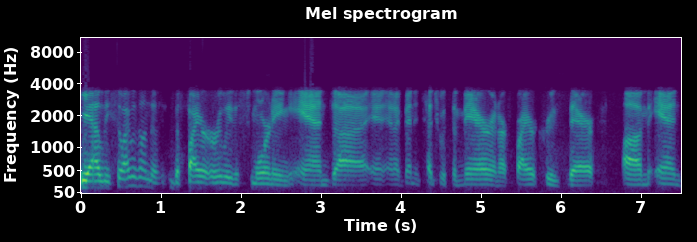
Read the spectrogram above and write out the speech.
Yeah, Lee. So I was on the the fire early this morning, and uh, and, I've been in touch with the mayor and our fire crews there. Um, and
